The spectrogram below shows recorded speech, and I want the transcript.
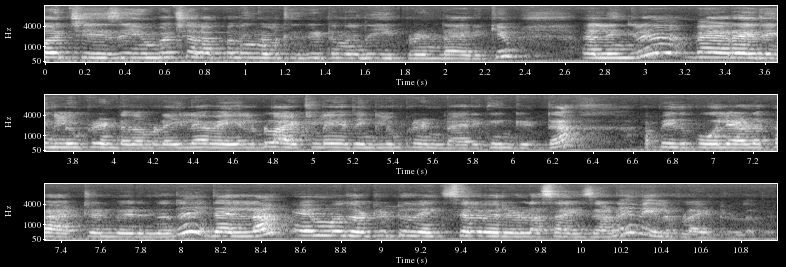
പർച്ചേസ് ചെയ്യുമ്പോൾ ചിലപ്പോൾ നിങ്ങൾക്ക് കിട്ടുന്നത് ഈ പ്രിന്റ് ആയിരിക്കും. അല്ലെങ്കിൽ വേറെ ഏതെങ്കിലും പ്രിന്റ് നമ്മുടെ കയ്യിൽ അവൈലബിൾ ആയിട്ടുള്ള ഏതെങ്കിലും പ്രിന്റ് ആയിരിക്കും കിട്ടുക. അപ്പോൾ ഇതുപോലെയാണ് പാറ്റേൺ വരുന്നത്. ഇതെല്ലാം എം തൊട്ട് ടു എക്സ് എൽ വരെയുള്ള സൈസാണ് അവൈലബിൾ ആയിട്ടുള്ളത്.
